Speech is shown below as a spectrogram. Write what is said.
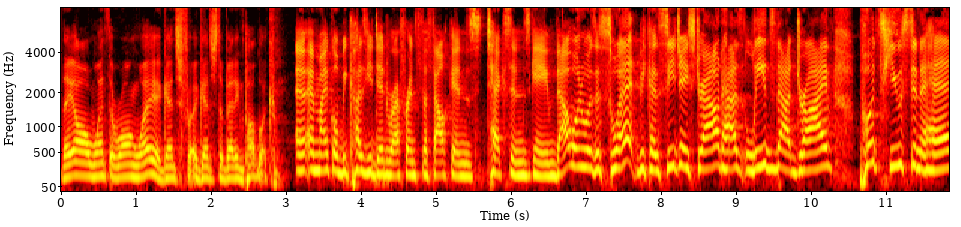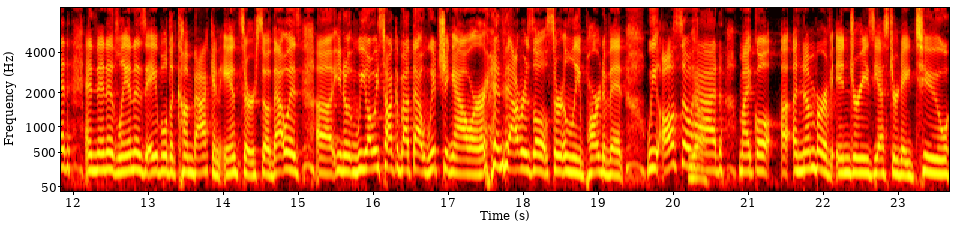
they all went the wrong way against against the betting public. And, and, Michael, because you did reference the Falcons Texans game, that one was a sweat because CJ Stroud has leads that drive, puts Houston ahead, and then Atlanta is able to come back and answer. So that was, uh, you know, we always talk about that witching hour, and that result certainly part of it. We also yeah. had Michael a, a, number of injuries yesterday too.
